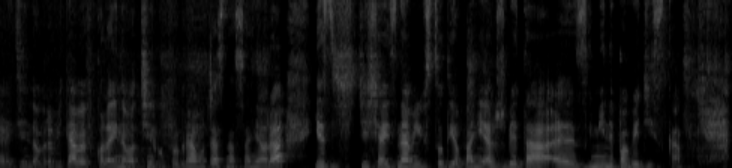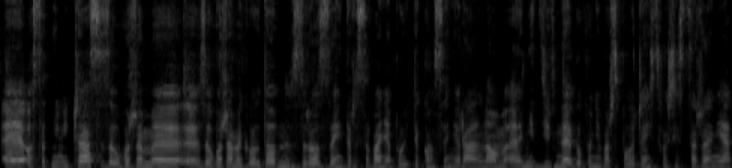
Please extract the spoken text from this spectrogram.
E, Dzień dobry, witamy w kolejnym odcinku programu Czas na Seniora. Jest dzisiaj z nami w studio pani Elżbieta e, z gminy Powiedziska. E, Ostatnimi czasy zauważymy, e, zauważamy gwałtowny wzrost zainteresowania polityką senioralną. Nic dziwnego, ponieważ społeczeństwo się starzenie,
